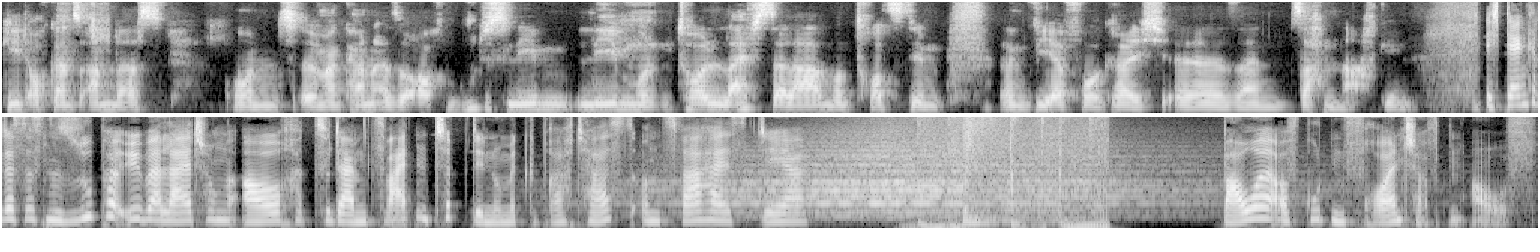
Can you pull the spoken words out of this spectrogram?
geht auch ganz anders. Und äh, man kann also auch ein gutes Leben leben und einen tollen Lifestyle haben und trotzdem irgendwie erfolgreich äh, seinen Sachen nachgehen. Ich denke, das ist eine super Überleitung auch zu deinem zweiten Tipp, den du mitgebracht hast. Und zwar heißt der baue auf guten Freundschaften auf.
